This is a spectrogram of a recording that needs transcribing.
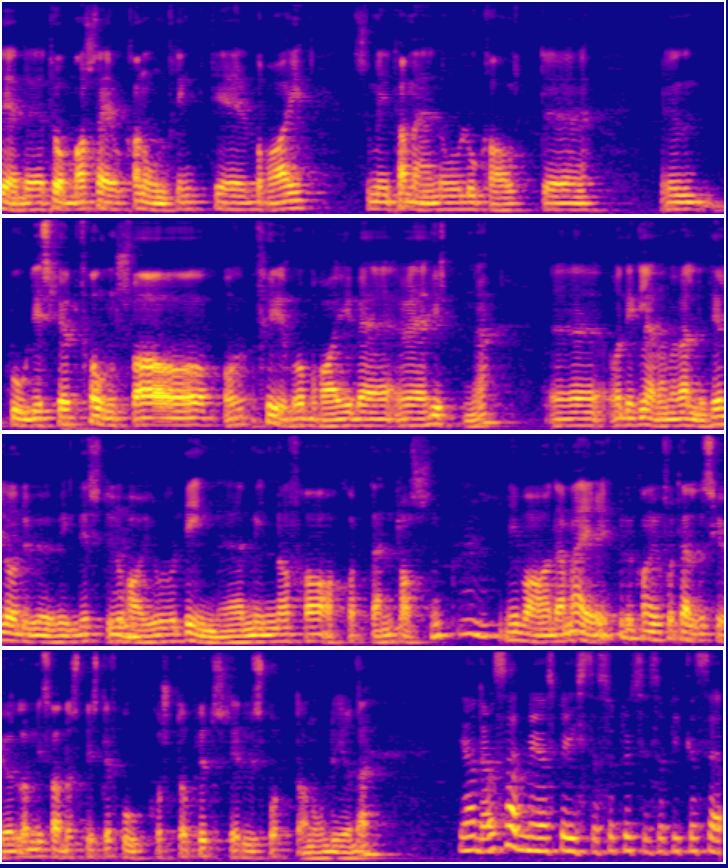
blir det Thomas er jo kanonflink til Brai, så vi tar med noe lokalt eh, godiskjøtt fra Onsdag og, og fyrer Brai ved, ved hyttene. Uh, og det gleder jeg meg veldig til. Og du Vigdis, du har jo dine minner fra akkurat den plassen. Vi var der med Eirik, og du kan jo fortelle sjøl om vi satt og spiste frokost, og plutselig du spotta noen dyr der. Ja, da satt vi og spiste, så plutselig så fikk jeg se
